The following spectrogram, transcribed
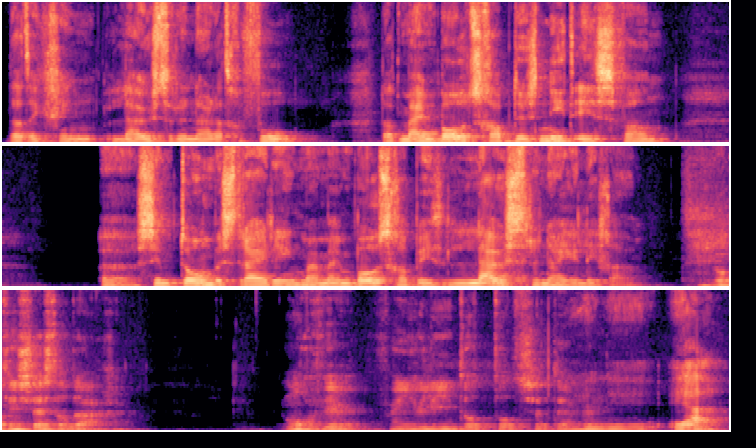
dat ik ging luisteren naar dat gevoel. Dat mijn boodschap dus niet is van uh, symptoombestrijding, maar mijn boodschap is luisteren naar je lichaam. Dat in 60 dagen? Ongeveer, van juli tot, tot september? Ja.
